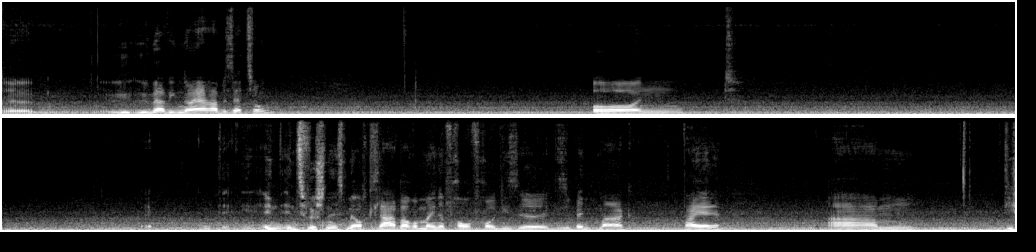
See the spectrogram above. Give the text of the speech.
äh, überwiegend neuerer Besetzung. Und in, inzwischen ist mir auch klar, warum meine Frau, Frau diese, diese Band mag, weil ähm, die,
